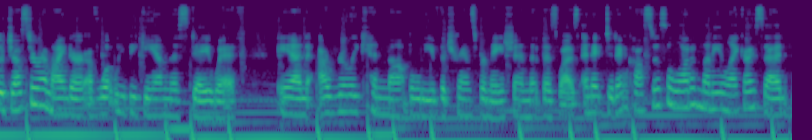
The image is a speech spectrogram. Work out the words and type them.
So, just a reminder of what we began this day with. And I really cannot believe the transformation that this was. And it didn't cost us a lot of money, like I said.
